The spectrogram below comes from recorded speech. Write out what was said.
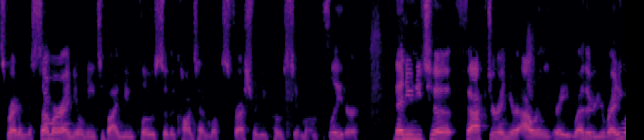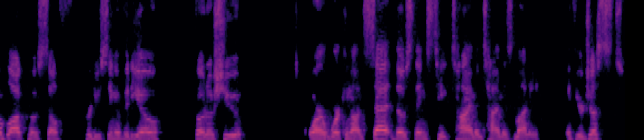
spread in the summer, and you'll need to buy new clothes so the content looks fresh when you post it months later. Then you need to factor in your hourly rate, whether you're writing a blog post, self producing a video, photo shoot, or working on set. Those things take time, and time is money. If you're just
